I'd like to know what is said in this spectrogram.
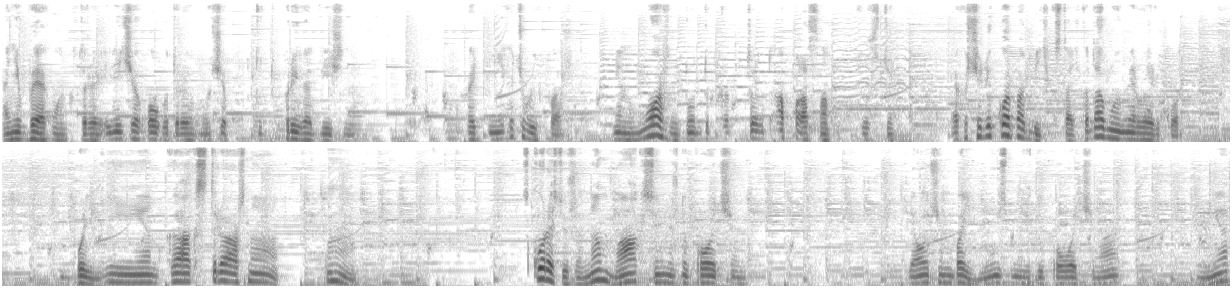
А не Бэтмен, который или Чакол, который вообще тут прыгает вечно. Хоть не хочу быть флэш. Не, ну можно, но как-то опасно. Слушайте. Я хочу рекорд побить, кстати. Когда мой мировой рекорд? Блин, как страшно. М -м. Скорость уже на максимум, между прочим. Я очень боюсь, между прочим, а. Нет,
